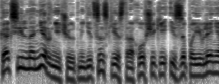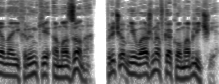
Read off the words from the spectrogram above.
как сильно нервничают медицинские страховщики из-за появления на их рынке Амазона, причем неважно в каком обличье.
